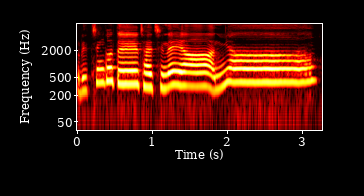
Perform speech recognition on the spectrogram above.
우리 친구들 잘 지내요. 안녕.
